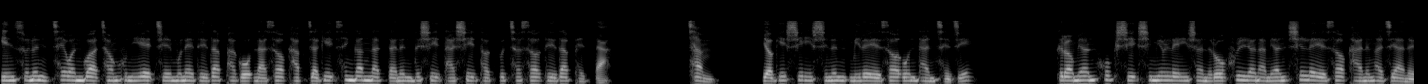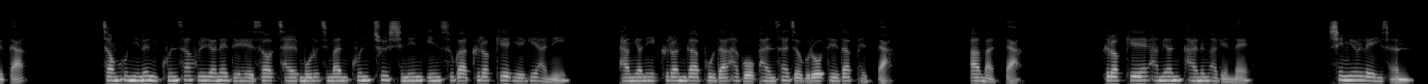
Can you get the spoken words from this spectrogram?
인수는 채원과 정훈이의 질문에 대답하고 나서 갑자기 생각났다는 듯이 다시 덧붙여서 대답했다. 참, 여기 CEC는 미래에서 온 단체지? 그러면 혹시 시뮬레이션으로 훈련하면 실내에서 가능하지 않을까? 정훈이는 군사훈련에 대해서 잘 모르지만 군 출신인 인수가 그렇게 얘기하니 당연히 그런가 보다 하고 반사적으로 대답했다. 아 맞다. 그렇게 하면 가능하겠네. 시뮬레이션.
